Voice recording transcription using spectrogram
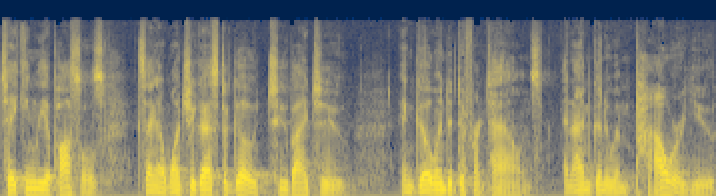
taking the apostles saying, I want you guys to go two by two and go into different towns, and I'm going to empower you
